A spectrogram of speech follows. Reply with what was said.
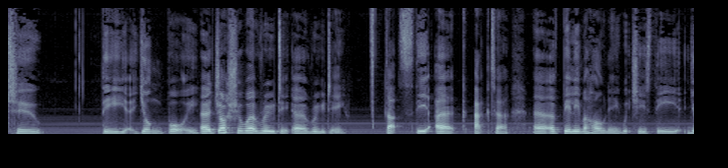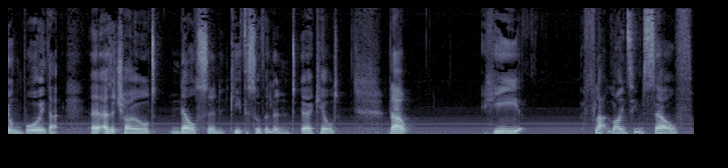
to the young boy, uh, Joshua Rudy. Uh, Rudy. That's the uh, actor uh, of Billy Mahoney, which is the young boy that, uh, as a child, Nelson Keith Sutherland uh, killed. Now, he flatlines himself,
